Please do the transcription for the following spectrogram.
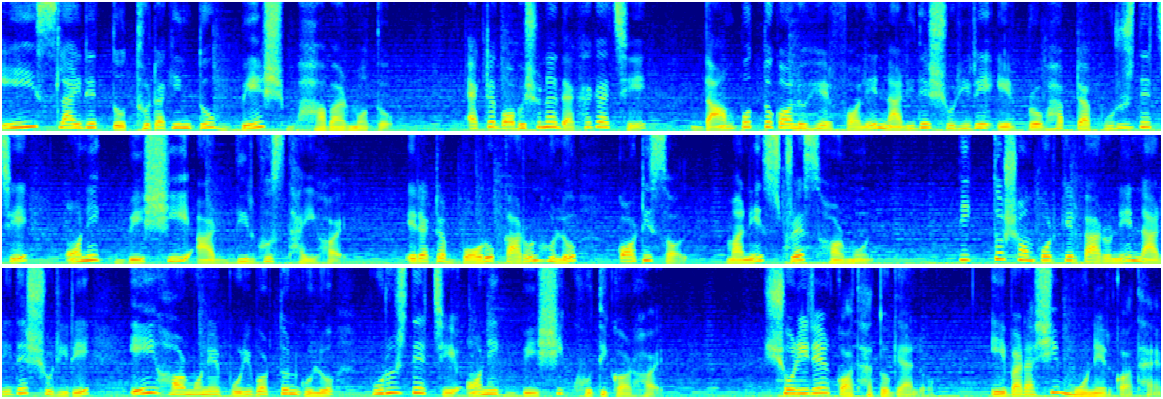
এই স্লাইডের তথ্যটা কিন্তু বেশ ভাবার মতো। একটা গবেষণায় দেখা গেছে দাম্পত্য কলহের ফলে নারীদের শরীরে এর প্রভাবটা পুরুষদের চেয়ে অনেক বেশি আর দীর্ঘস্থায়ী হয়। এর একটা বড় কারণ হল কর্টিসল মানে স্ট্রেস হরমোন। তিক্ত সম্পর্কের কারণে নারীদের শরীরে এই হরমোনের পরিবর্তনগুলো পুরুষদের চেয়ে অনেক বেশি ক্ষতিকর হয়। শরীরের কথা তো গেল। এবার আসি মনের কথায়।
